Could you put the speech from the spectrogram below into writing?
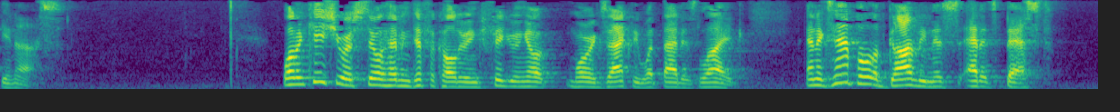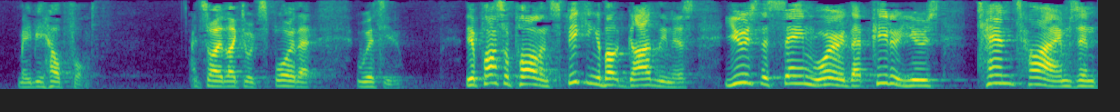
in us. Well, in case you are still having difficulty in figuring out more exactly what that is like, an example of godliness at its best may be helpful. And so I'd like to explore that with you. The Apostle Paul, in speaking about godliness, used the same word that Peter used ten times in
